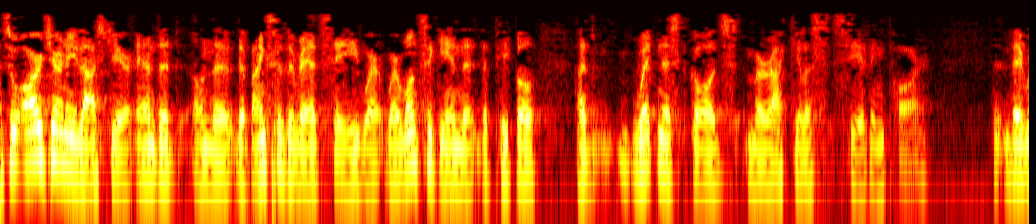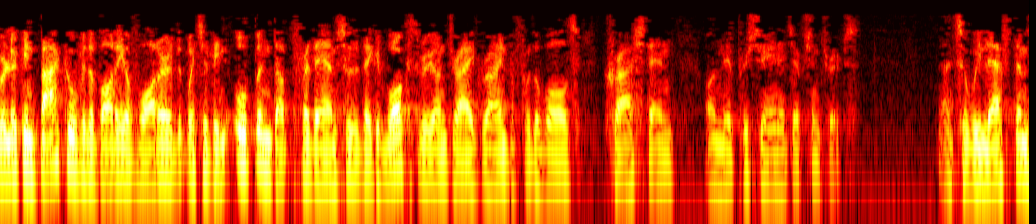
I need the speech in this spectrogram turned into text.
And so our journey last year ended on the, the banks of the Red Sea, where, where once again the, the people had witnessed God's miraculous saving power. They were looking back over the body of water which had been opened up for them so that they could walk through on dry ground before the walls crashed in on the pursuing Egyptian troops. And so we left them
